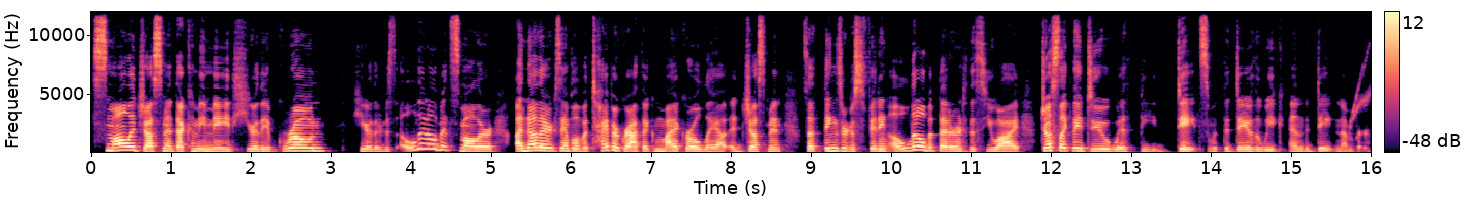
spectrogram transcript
small adjustment that can be made. Here they've grown, here they're just a little bit smaller. Another example of a typographic micro layout adjustment so that things are just fitting a little bit better into this UI, just like they do with the dates, with the day of the week and the date number.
